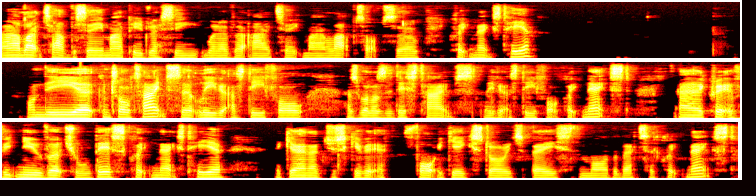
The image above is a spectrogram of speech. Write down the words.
I like to have the same IP addressing wherever I take my laptop. So click next here. On the uh, control types uh, leave it as default as well as the disk types leave it as default click next uh, create a new virtual disk click next here. Again I just give it a 40 gig storage space. The more the better. Click next.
